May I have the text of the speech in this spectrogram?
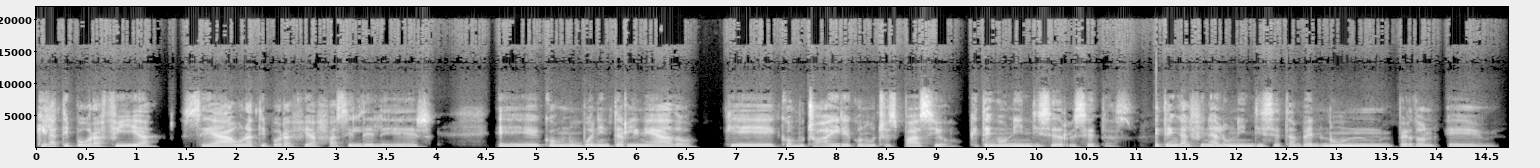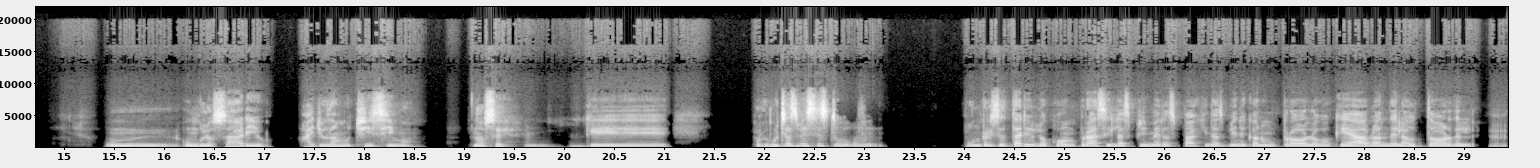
que la tipografía sea una tipografía fácil de leer, eh, con un buen interlineado, que con mucho aire, con mucho espacio, que tenga un índice de recetas, que tenga al final un índice también, un, perdón, eh, un, un, glosario, ayuda muchísimo. No sé, que, porque muchas veces tú, un recetario lo compras y las primeras páginas viene con un prólogo que hablan del autor, del, eh,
